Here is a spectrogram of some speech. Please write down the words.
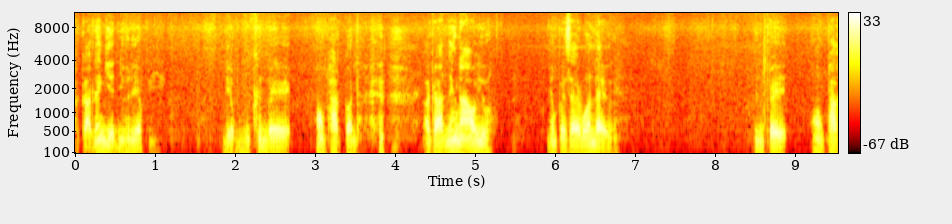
อากาศยังเย็นอยู่เดียวพี่เดี๋ยวขึ้นไปห้องพักก่อน อากาศยังหนาวอยู่ ยังไปใส่บอนได้ขึ้นไปห้องพัก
